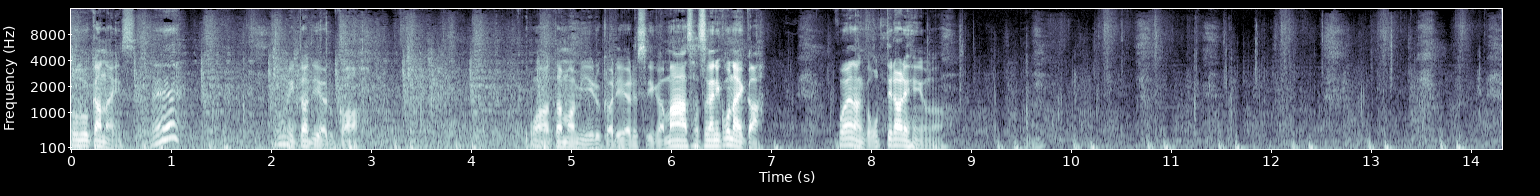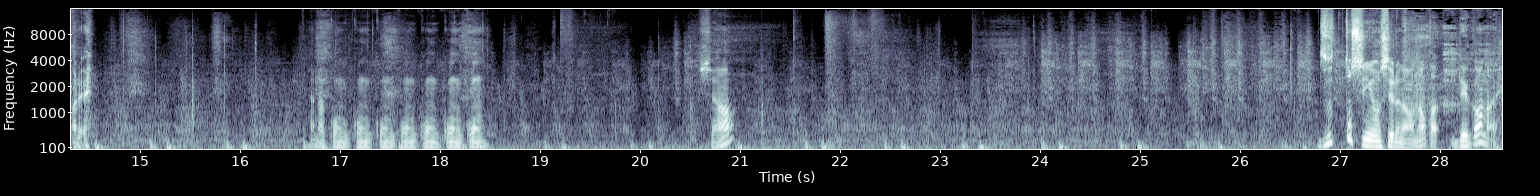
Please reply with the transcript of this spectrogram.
届かないですよね。この板でやるか。ここは頭見えるからやるすぎがまあさすがに来ないか。小屋なんか追ってられへんよな。あれ。あらコンコンコンコンコンコンコン。よっしゃ。ずっと信用してるな。なんかでかない。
